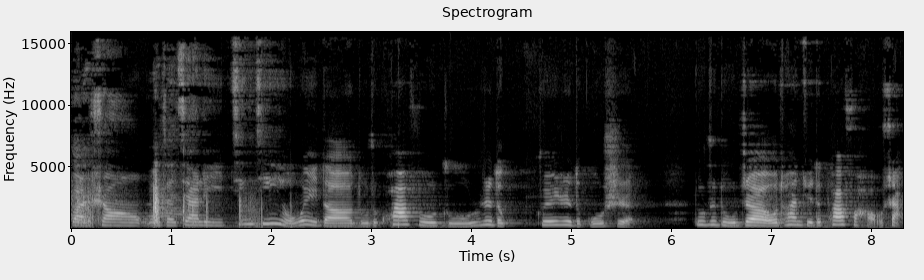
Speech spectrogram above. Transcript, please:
晚上我在家里津津有味地读着夸父逐日的追日的故事，读着读着，我突然觉得夸父好傻，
